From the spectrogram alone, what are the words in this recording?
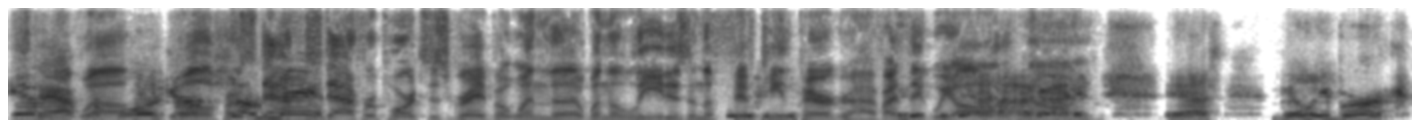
If, staff well, reports. Well, for staff, staff reports is great, but when the when the lead is in the 15th paragraph, I think we all would have known. yes, Billy Burke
